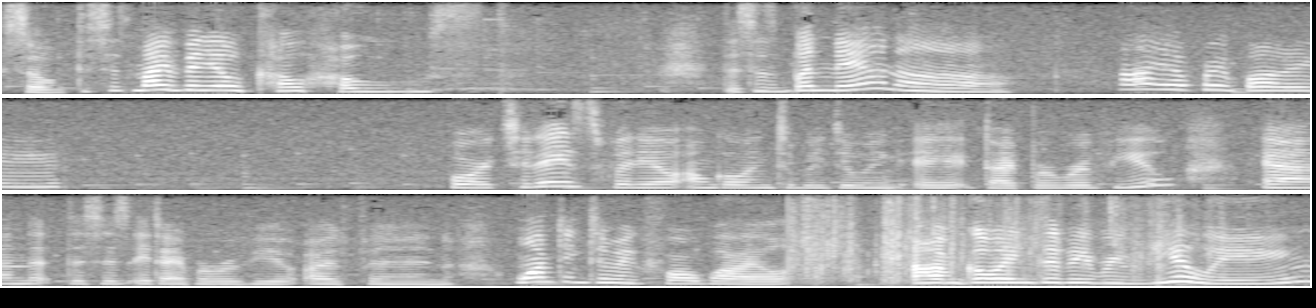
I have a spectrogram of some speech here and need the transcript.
So, this is my video co-host. This is Banana. Hi, everybody. For today's video, I'm going to be doing a diaper review, and this is a diaper review I've been wanting to make for a while. I'm going to be reviewing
